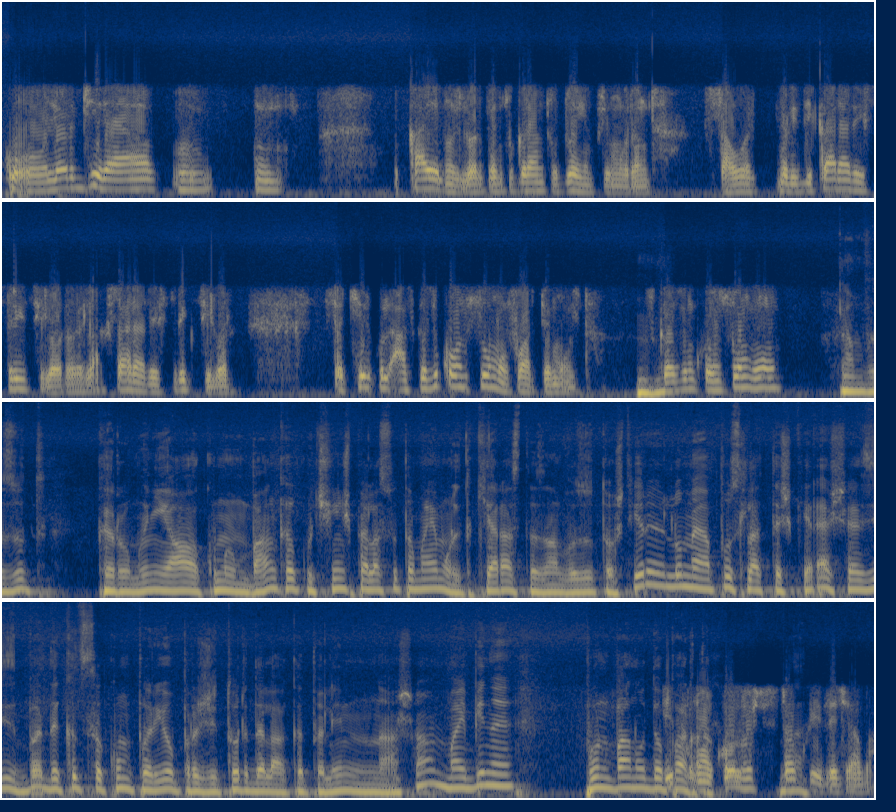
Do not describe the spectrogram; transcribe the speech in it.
O lărgire a mm, mm, caienurilor pentru grantul 2, în primul rând, sau ridicarea restricțiilor, relaxarea restricțiilor. Să circul, a scăzut consumul foarte mult. Scăzând consumul, Am văzut că românii au acum în bancă cu 15% mai mult. Chiar astăzi am văzut o știre, lumea a pus la teșcherea și a zis, bă, decât să cumpăr eu prăjituri de la Cătălin așa, mai bine pun banul îi pun deoparte. acolo și stau Da. cu ei degeaba.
